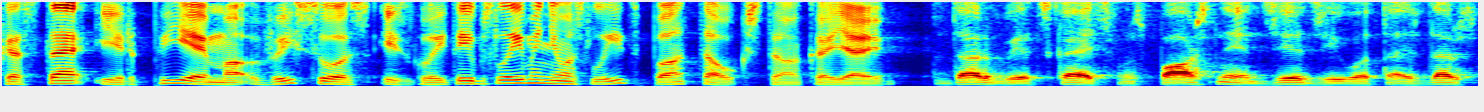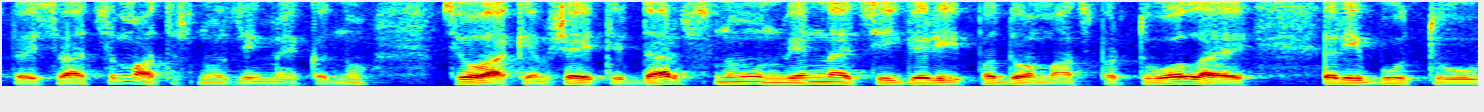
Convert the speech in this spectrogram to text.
kas te ir pieejama visos izglītības līmeņos līdz pat augstākajai. Darba vietu skaits mums pārsniedz iedzīvotājs darbspējas vecumā. Tas nozīmē, ka nu, cilvēkiem šeit ir darbs, nu, un vienlaicīgi arī padomāts par to, lai arī būtu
